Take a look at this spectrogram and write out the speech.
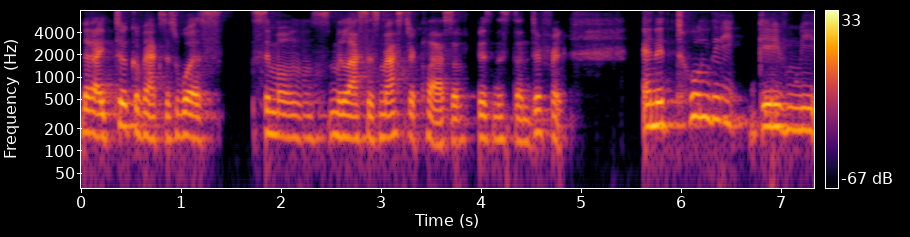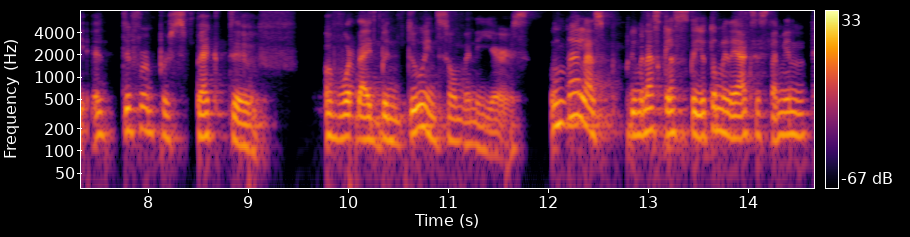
that I took of Access was Simone's Milasas Masterclass of Business Done Different. And it totally gave me a different perspective of what I'd been doing so many years. Una de las primeras clases que yo tomé de Access también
